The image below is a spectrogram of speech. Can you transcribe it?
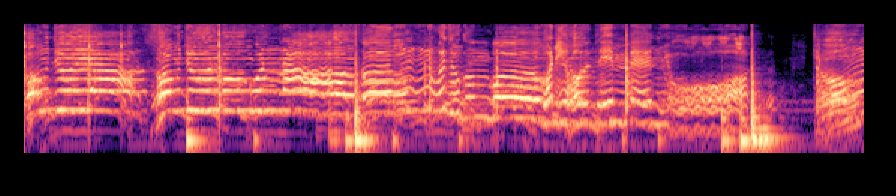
성주야 성주로구나 성주금 버리 어딘맨요 경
